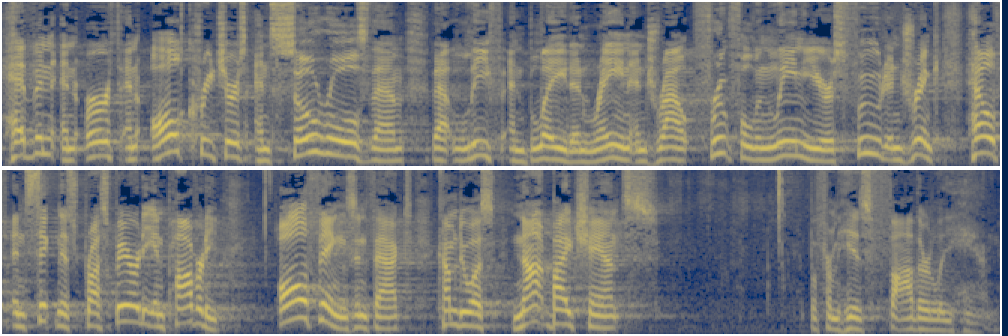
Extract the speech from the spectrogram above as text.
heaven and earth and all creatures, and so rules them that leaf and blade and rain and drought, fruitful and lean years, food and drink, health and sickness, prosperity and poverty. All things, in fact, come to us not by chance, but from his fatherly hand.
